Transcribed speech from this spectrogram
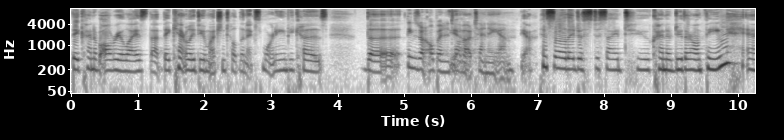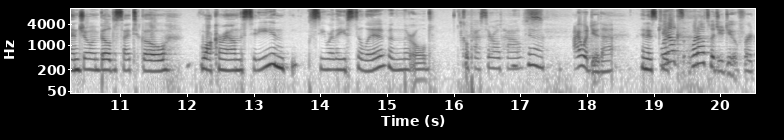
they kind of all realize that they can't really do much until the next morning because the Things don't open until Yeah. about 10 a.m. yeah. And so they just decide to kind of do their own thing and Joe and Bill decide to go walk around the city and see where they used to live and their old Go past their old house. Yeah. I would do that. and it's cute. What else? What else would you do for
